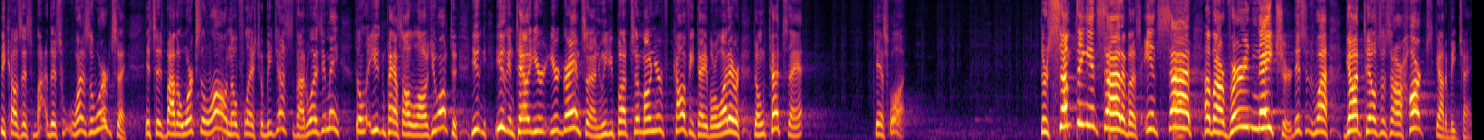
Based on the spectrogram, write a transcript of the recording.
because it's by this. What does the word say? It says, "By the works of the law, no flesh will be justified." What does it mean? You can pass all the laws you want to. You you can tell your your grandson when you put something on your coffee table or whatever, don't touch that. Guess what? There's something inside of us, inside of our very nature. This is why God tells us our heart's got to be changed.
